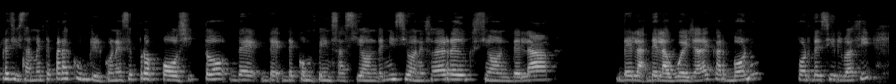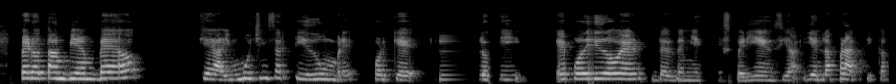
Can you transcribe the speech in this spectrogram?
precisamente para cumplir con ese propósito de, de, de, compensación de emisiones o de reducción de la, de la, de la huella de carbono por decirlo así, pero también veo que hay mucha incertidumbre porque lo que he podido ver desde mi experiencia y en la práctica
